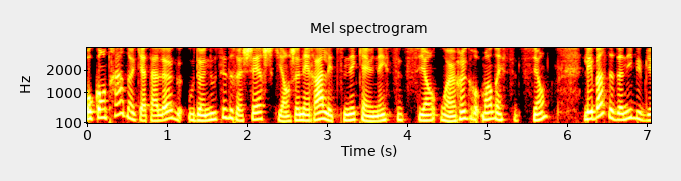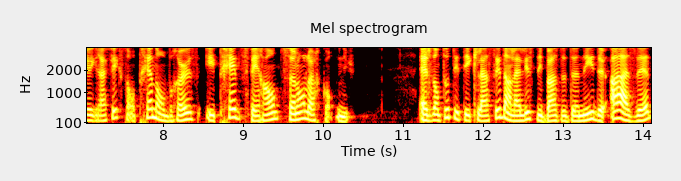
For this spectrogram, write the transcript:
Au contraire d'un catalogue ou d'un outil de recherche qui en général est unique à une institution ou un regroupement d'institutions, les bases de données bibliographiques sont très nombreuses et très différentes selon leur contenu. Elles ont toutes été classées dans la liste des bases de données de A à Z,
